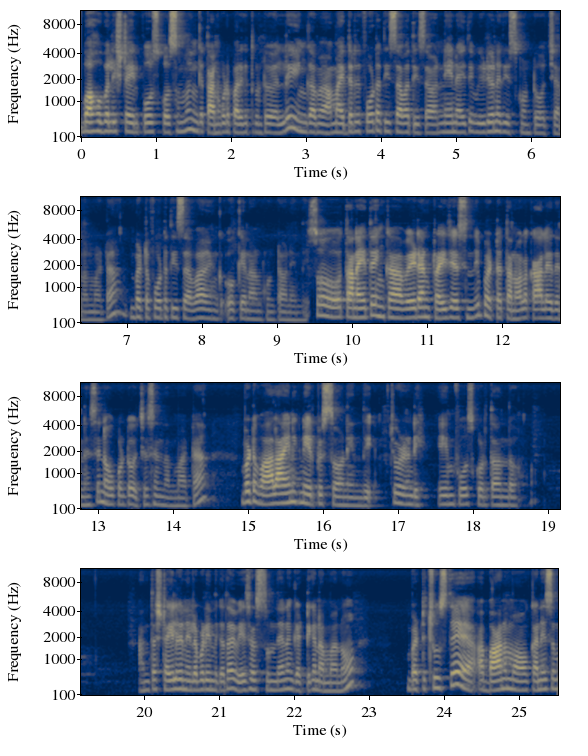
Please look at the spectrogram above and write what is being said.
బాహుబలి స్టైల్ పోజ్ కోసము ఇంకా తను కూడా పరిగెత్తుకుంటూ వెళ్ళి ఇంకా మా ఇద్దరిది ఫోటో తీసావా తీసావా నేనైతే వీడియోనే తీసుకుంటూ వచ్చానమాట బట్ ఫోటో తీసావా ఇంకా ఓకేనా అనుకుంటానింది సో తనైతే ఇంకా వేయడానికి ట్రై చేసింది బట్ తన వల్ల కాలేదనేసి నవ్వుకుంటూ వచ్చేసింది అనమాట బట్ వాళ్ళ ఆయనకి నేర్పిస్తూ అనింది. చూడండి ఏం పోజ్ కొడుతుందో. అంత స్టైల్గా నిలబడింది కదా వేసేస్తుంది అని గట్టిగా నమ్మాను. బట్ చూస్తే ఆ బాణం కనీసం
